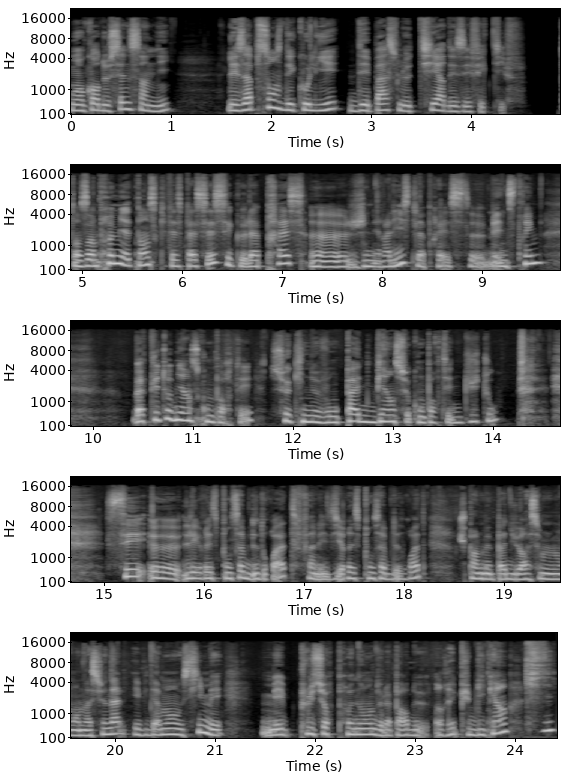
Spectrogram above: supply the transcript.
ou encore de Seine-Saint-Denis, les absences d'écoliers dépassent le tiers des effectifs. Dans un premier temps, ce qui va se passer, c'est que la presse euh, généraliste, la presse euh, mainstream, va plutôt bien se comporter. Ceux qui ne vont pas bien se comporter du tout, c'est euh, les responsables de droite, enfin les irresponsables de droite. Je ne parle même pas du Rassemblement national, évidemment aussi, mais, mais plus surprenant de la part de républicains qui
